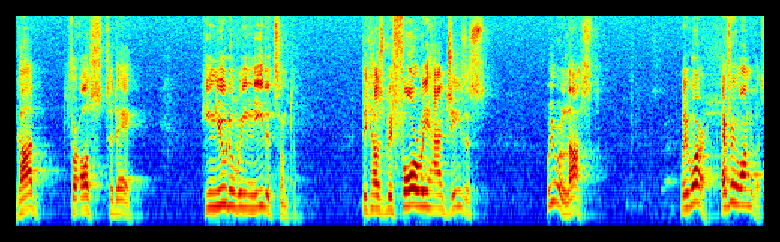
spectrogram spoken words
God, for us today, He knew that we needed something. Because before we had Jesus, we were lost. We were, every one of us.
